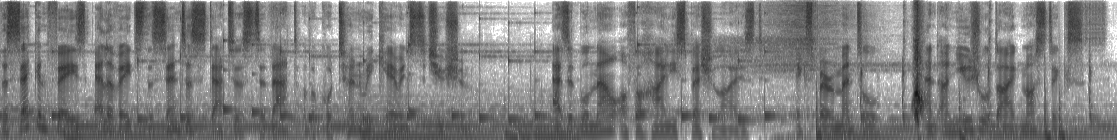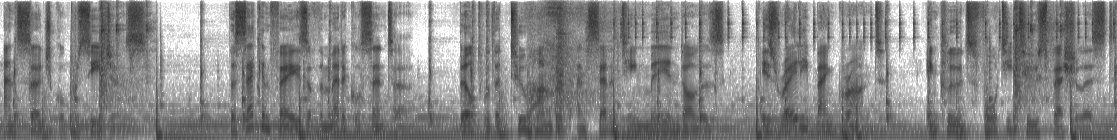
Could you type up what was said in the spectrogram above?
The second phase elevates the center's status to that of a quaternary care institution, as it will now offer highly specialized, experimental, and unusual diagnostics and surgical procedures. The second phase of the medical center, built with a $217 million Israeli bank grant, includes 42 specialist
